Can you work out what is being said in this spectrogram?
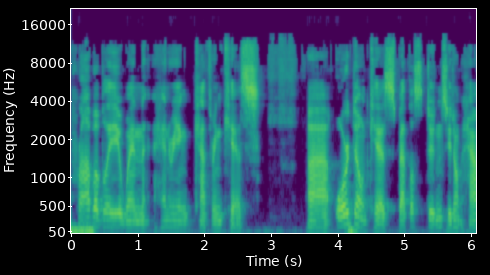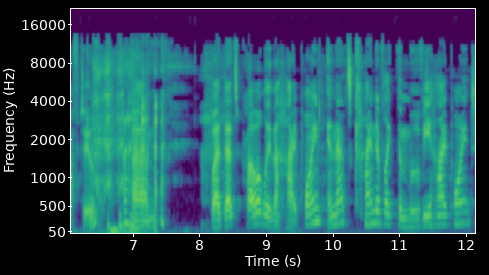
probably when Henry and Catherine kiss, uh, or don't kiss. Bethel students, you don't have to. Um, but that's probably the high point, and that's kind of like the movie high point.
